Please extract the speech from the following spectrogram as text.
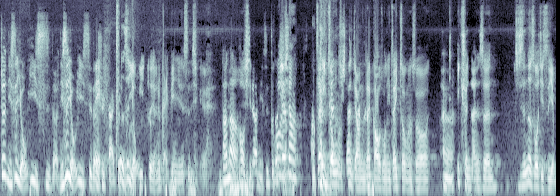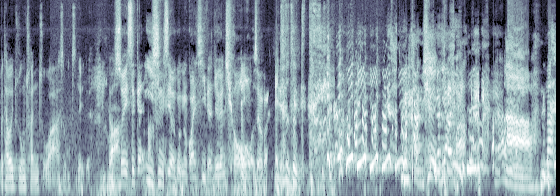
就你是有意识的，你是有意识的去改变，真的是有意识的去改变一件事情、欸。哎，那那很好奇，那你是怎么？像你在一中，像讲你在高中，你在一中的时候，嗯，一群男生。其实那时候其实也不太会注重穿着啊什么之类的，对吧？所以是跟异性是有有有关系的，就跟求偶是有关系。哎，这这跟孔雀一样吗？啊，那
